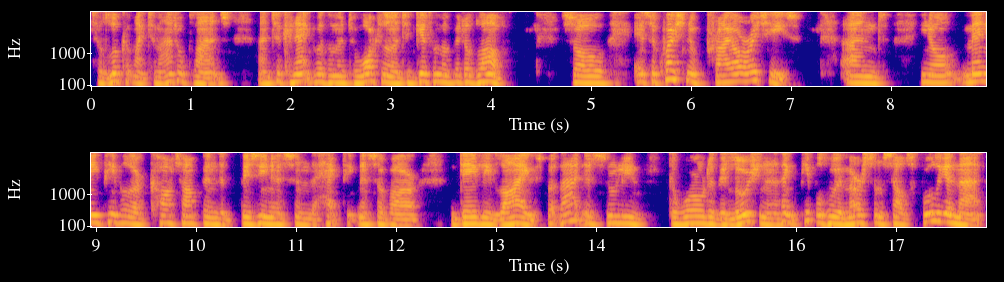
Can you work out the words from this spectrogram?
to look at my tomato plants and to connect with them and to water them and to give them a bit of love. So it's a question of priorities. And, you know, many people are caught up in the busyness and the hecticness of our daily lives, but that is really the world of illusion. And I think people who immerse themselves fully in that,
